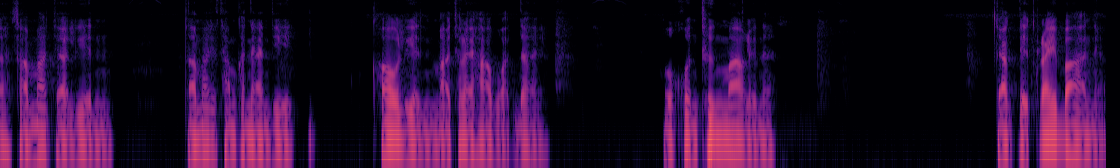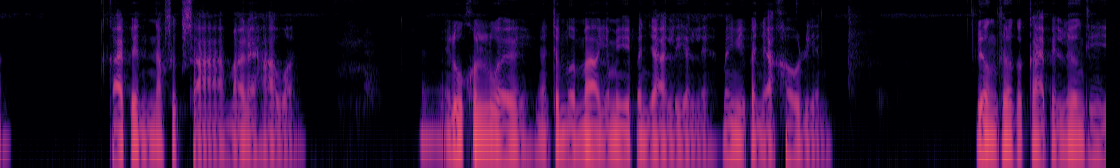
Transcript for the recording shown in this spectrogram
นะสามารถจะเรียน สามารถจะทำคะแนนดี เข้าเรียนมหาวิทยาลัยฮาร์วาร์ดได้ โอ้คนทึ่งมากเลยนะ จากเด็กไร้บ้านเนี่ย กลายเป็นนักศึกษามหาวิทยาลัยฮาร์วาร์ดลูกคนรวยจำนวนมากยังไม่มีปัญญาเรียนเลย ไม่มีปัญญาเข้าเรียน เรื่องเธอก็กลายเป็นเรื่องที่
